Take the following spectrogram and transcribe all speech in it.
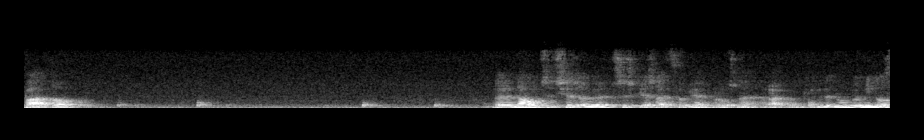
warto y, nauczyć się, żeby przyspieszać sobie różne rachunki. Gdy byłby minus,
